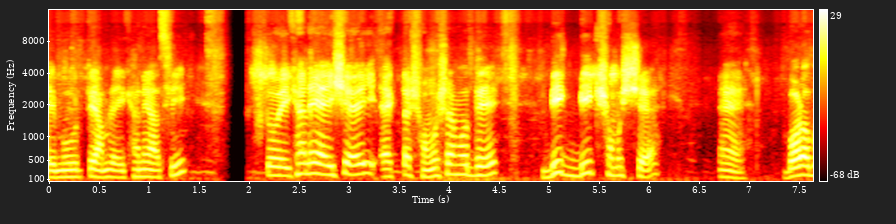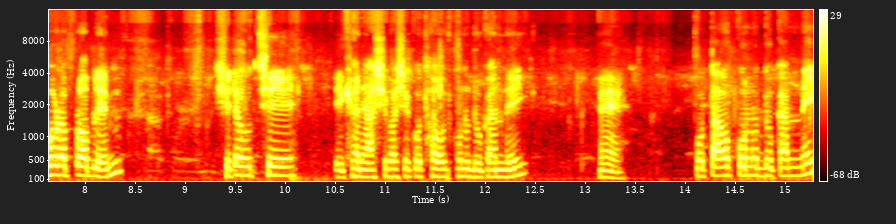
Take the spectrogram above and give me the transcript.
এই মুহূর্তে আমরা এখানে আছি। তো এখানে এসেই একটা সমস্যার মধ্যে বিগ বিগ সমস্যা হ্যাঁ বড় বড় প্রবলেম সেটা হচ্ছে এখানে আশেপাশে কোথাও কোনো দোকান নেই হ্যাঁ কোথাও কোনো দোকান নেই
